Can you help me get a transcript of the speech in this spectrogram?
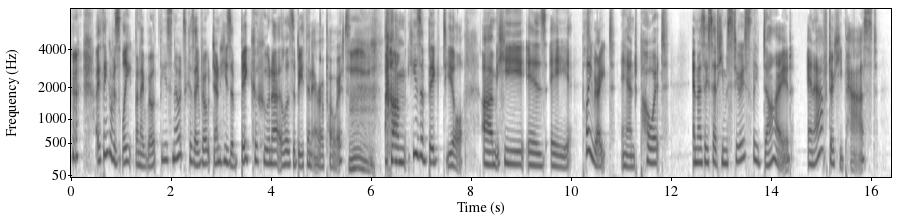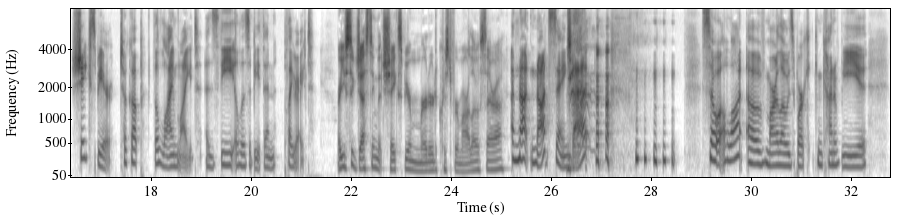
I think it was late when I wrote these notes because I wrote down he's a big kahuna Elizabethan era poet. Um, he's a big deal. Um, he is a playwright and poet. And as I said, he mysteriously died. And after he passed, Shakespeare took up the limelight as the Elizabethan playwright. Are you suggesting that Shakespeare murdered Christopher Marlowe, Sarah? I'm not not saying that. so a lot of Marlowe's work can kind of be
